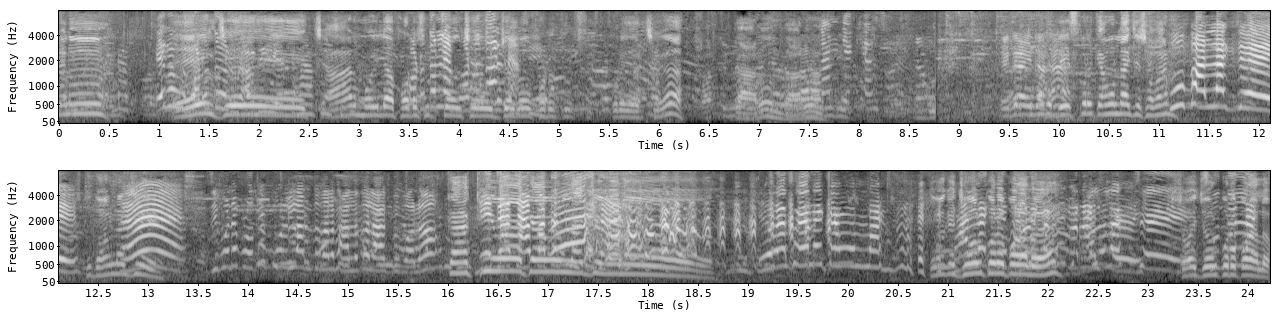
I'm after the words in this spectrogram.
চলো এই যে চার মহিলা ফটোশুট চলছে উজ্জ্বল বাবু ফটো করে যাচ্ছে হ্যাঁ দারুণ দারুণ। এটা এটা তোমাদের ড্রেস পরে কেমন লাগছে সবার খুব ভালো লাগছে খুব ভালো লাগছে হ্যাঁ জীবনে প্রথম পড়লাম তো তাহলে ভালো তো লাগবে বলো কাকিমা কেমন লাগছে বলো এরা জানে কেমন লাগছে তোমাকে জোর করে পড়ালো হ্যাঁ ভালো লাগছে সবাই জোর করে পড়ালো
